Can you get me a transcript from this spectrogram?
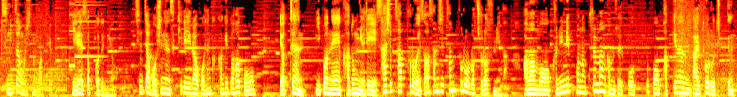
진짜 멋있는 것 같아요. 이랬었거든요. 진짜 멋있는 스킬이라고 생각하기도 하고 여튼 이번에 가동률이 44%에서 33%로 줄었습니다. 아마 뭐 그린리퍼는 쿨만 감소했고 또 뭐 바뀌는 알토 로직 등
